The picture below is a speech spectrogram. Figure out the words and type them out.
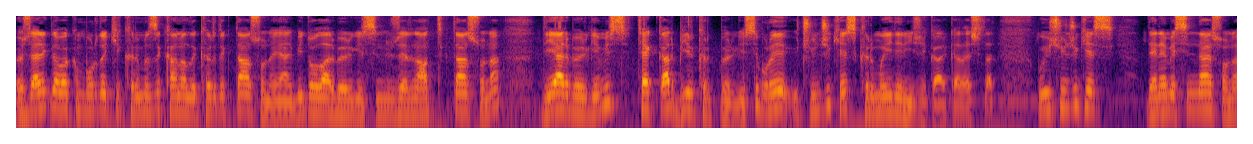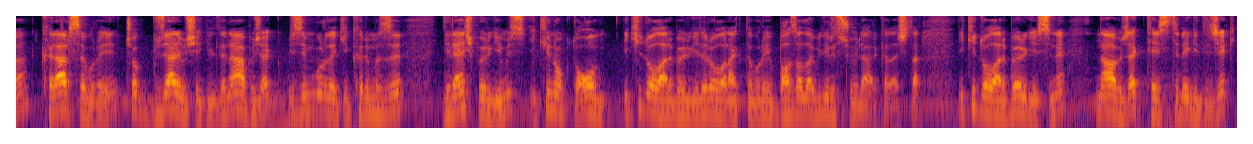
Özellikle bakın buradaki kırmızı kanalı kırdıktan sonra yani 1 dolar bölgesinin üzerine attıktan sonra diğer bölgemiz tekrar 1.40 bölgesi. Buraya üçüncü kez kırmayı deneyecek arkadaşlar. Bu üçüncü kez denemesinden sonra kırarsa burayı çok güzel bir şekilde ne yapacak? Bizim buradaki kırmızı direnç bölgemiz 2.10 2 dolar bölgeleri olarak da burayı baz alabiliriz şöyle arkadaşlar. 2 dolar bölgesine ne yapacak? Testine gidecek.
